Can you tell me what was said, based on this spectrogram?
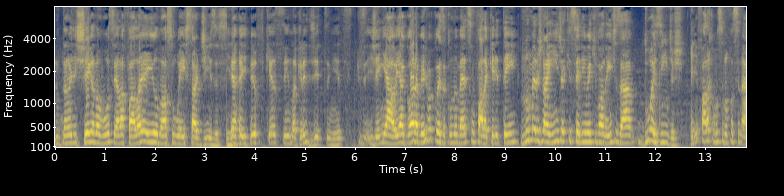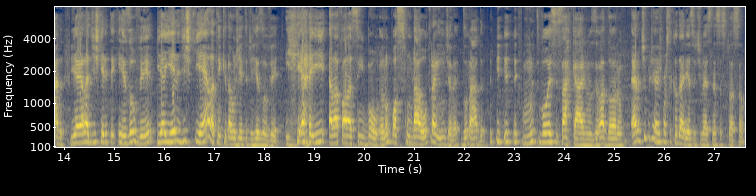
Então ele chega no almoço e ela fala: Olha aí o nosso Waystar Jesus. E aí eu fiquei assim, não acredito nisso. next. Genial. E agora a mesma coisa, quando o Madison fala que ele tem números na Índia que seriam equivalentes a duas Índias. Ele fala como se não fosse nada. E aí ela diz que ele tem que resolver. E aí ele diz que ela tem que dar um jeito de resolver. E aí ela fala assim: Bom, eu não posso fundar outra Índia, né? Do nada. Muito bom esses sarcasmos, eu adoro. Era o tipo de resposta que eu daria se eu estivesse nessa situação.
